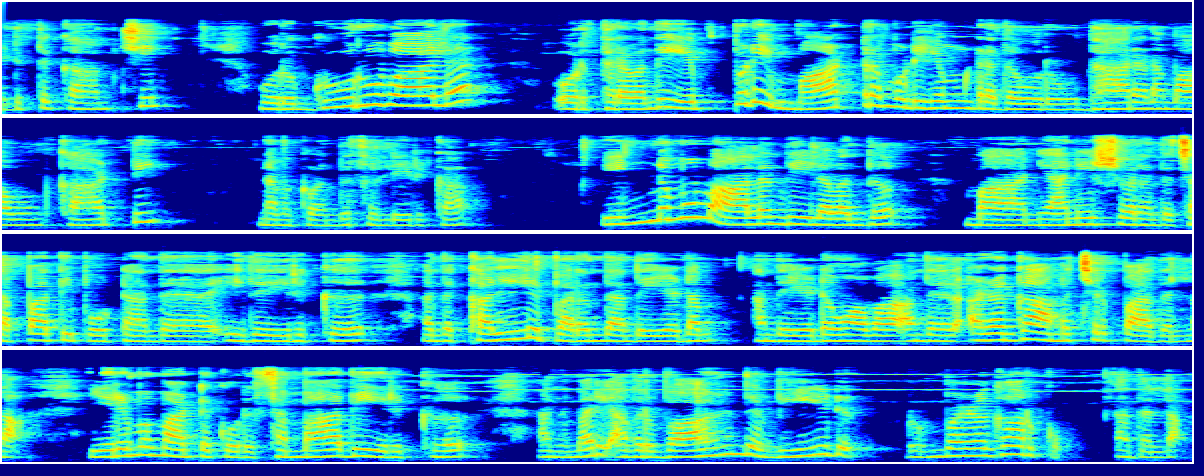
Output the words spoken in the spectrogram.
எடுத்து காமிச்சு ஒரு குருவால் ஒருத்தரை வந்து எப்படி மாற்ற முடியும்ன்றத ஒரு உதாரணமாகவும் காட்டி நமக்கு வந்து சொல்லியிருக்கா. இன்னமும் ஆலந்தியில் வந்து மா ஞானேஸ்வர் அந்த சப்பாத்தி போட்ட அந்த இது இருக்குது அந்த கல் பறந்த அந்த இடம் அந்த இடம் அவ அந்த அழகாக அமைச்சிருப்பா அதெல்லாம். எரும மாட்டுக்கு ஒரு சமாதி இருக்குது அந்த மாதிரி அவர் வாழ்ந்த வீடு ரொம்ப அழகாக இருக்கும் அதெல்லாம்.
